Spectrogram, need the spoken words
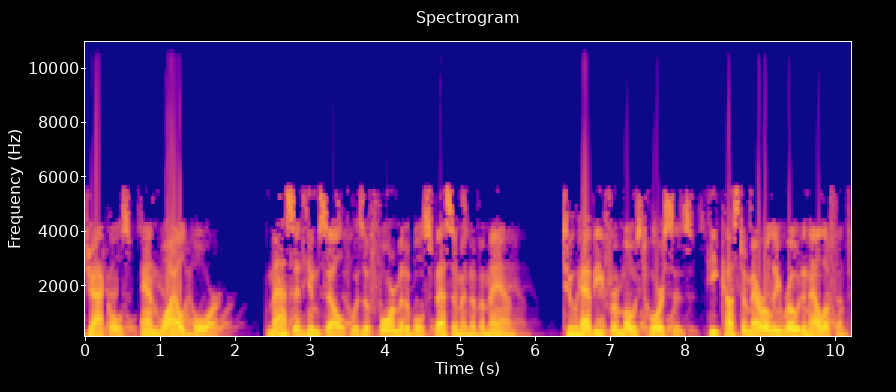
jackals, and wild boar. Masud himself was a formidable specimen of a man. Too heavy for most horses, he customarily rode an elephant,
